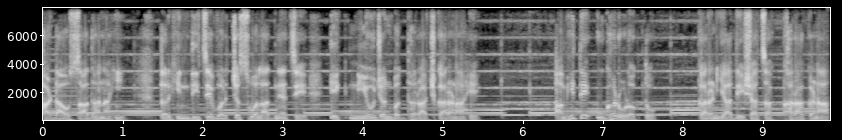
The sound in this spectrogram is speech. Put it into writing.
हा डाव साधा नाही तर हिंदीचे वर्चस्व लादण्याचे एक नियोजनबद्ध राजकारण आहे. आम्ही ते उघड ओळखतो. कारण या देशाचा खरा कणा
